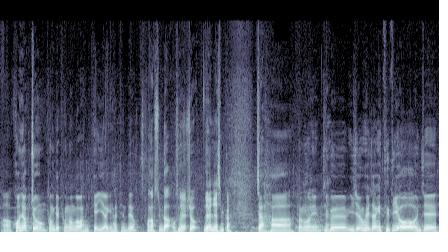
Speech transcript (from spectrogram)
어, 권혁중 경제평론가와 함께 이야기할 텐데요. 반갑습니다. 어서 오십시오. 네, 안녕하십니까. 자, 아, 평론가님. 지금 이재용 회장이 드디어 이제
